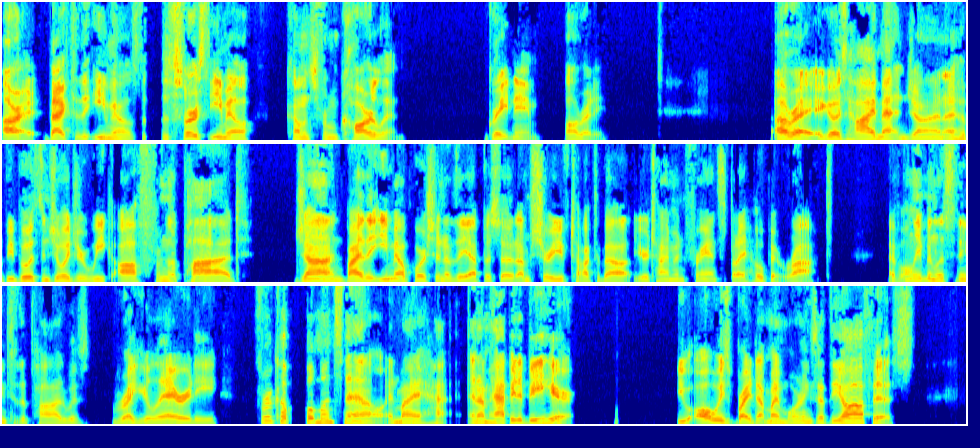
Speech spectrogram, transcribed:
All right, back to the emails. This first email comes from Carlin. Great name already. All right, it goes, Hi, Matt and John. I hope you both enjoyed your week off from the pod. John, by the email portion of the episode, I'm sure you've talked about your time in France, but I hope it rocked. I've only been listening to the pod with regularity for a couple months now, and my ha- and I'm happy to be here. You always brighten up my mornings at the office.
